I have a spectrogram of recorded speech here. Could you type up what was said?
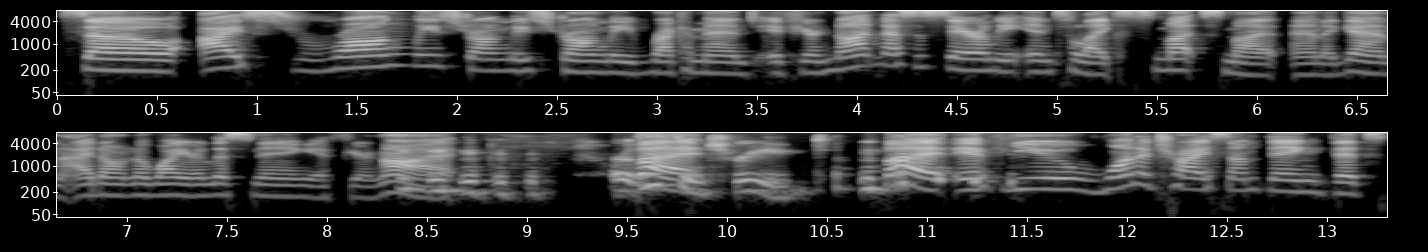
so i strongly strongly strongly recommend if you're not necessarily into like smut smut and again i don't know why you're listening if you're not or at but- least intrigued. but if you want to try something that's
